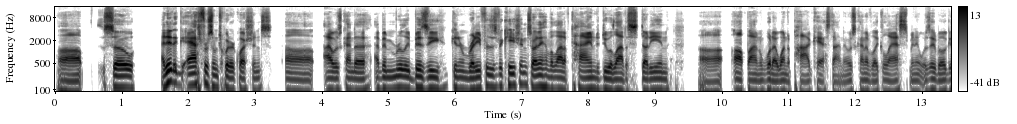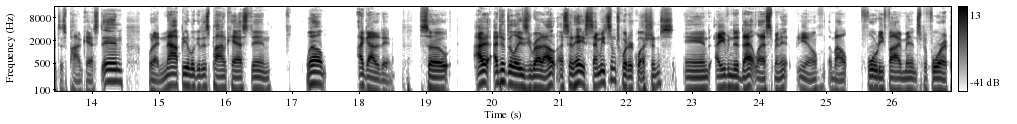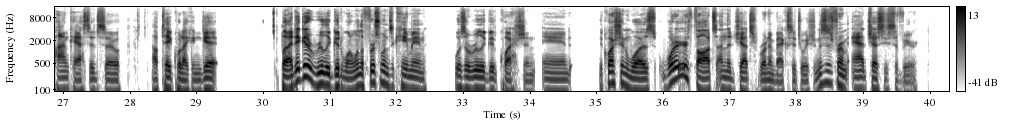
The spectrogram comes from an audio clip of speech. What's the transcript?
Uh, so I did ask for some Twitter questions. Uh, I was kind of I've been really busy getting ready for this vacation, so I didn't have a lot of time to do a lot of studying uh, up on what I want to podcast on. It was kind of like last minute. Was able to get this podcast in? Would I not be able to get this podcast in? Well, I got it in. So I, I took the lazy route out. I said, hey, send me some Twitter questions. And I even did that last minute, you know, about 45 minutes before I podcasted. So I'll take what I can get. But I did get a really good one. One of the first ones that came in was a really good question. And the question was, what are your thoughts on the Jets running back situation? This is from at Jesse Severe.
